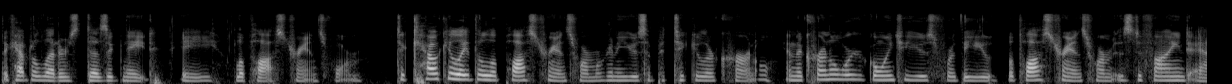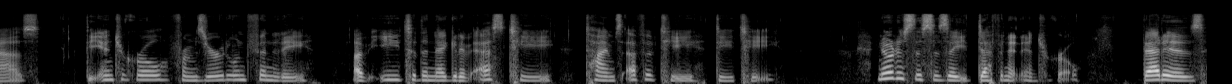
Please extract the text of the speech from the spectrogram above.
The capital letters designate a Laplace transform. To calculate the Laplace transform, we're going to use a particular kernel. And the kernel we're going to use for the Laplace transform is defined as the integral from 0 to infinity of e to the negative st times f of t dt. Notice this is a definite integral. That is,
